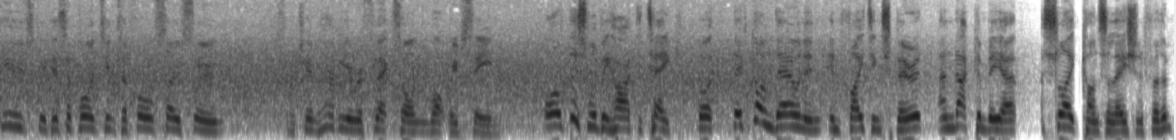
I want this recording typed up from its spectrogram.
Hugely disappointing to fall so soon. So, Jim, how do you reflect on what we've seen? Well, this will be hard to take, but they've gone down in, in fighting spirit, and that can be a, a slight consolation for them.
